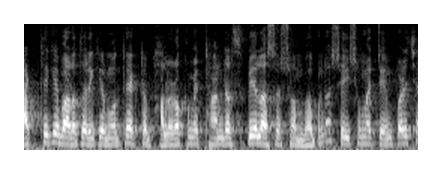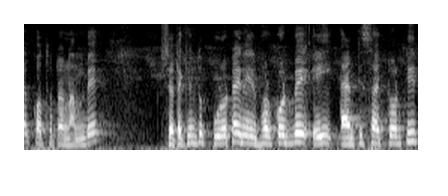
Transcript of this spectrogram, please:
আট থেকে বারো তারিখের মধ্যে একটা ভালো রকমের ঠান্ডার স্পেল আসার সম্ভাবনা। সেই সময় টেম্পারেচার কতটা নামবে সেটা কিন্তু পুরোটাই নির্ভর করবে এই অ্যান্টিসাইক্লোনটির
